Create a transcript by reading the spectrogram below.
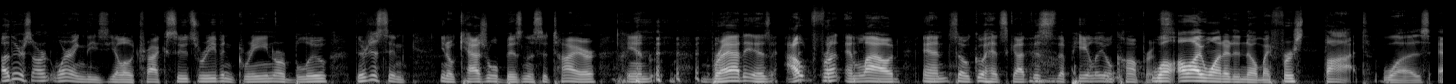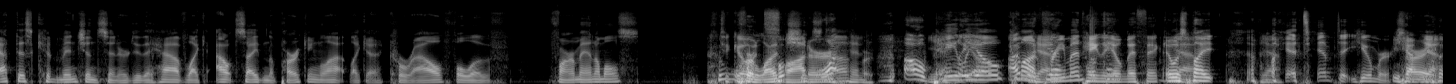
others aren't wearing these yellow track suits or even green or blue. They're just in you know casual business attire, and Brad is out front and loud. And so go ahead, Scott. This is the Paleo Conference. well, all I wanted to know, my first thought was at this convention center, do they have like outside in the parking lot like a corral full of farm animals? To go for and lunch and slaughter stuff, and oh Yeah. Paleo? Come on, with yeah, you. Freeman. Paleolithic. It was yeah. my, Yeah. my attempt at humor. Sorry. yeah.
